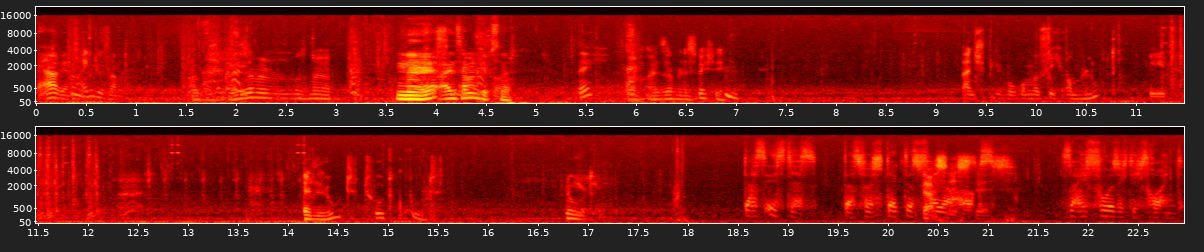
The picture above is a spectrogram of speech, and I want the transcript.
Ja, wir haben eingesammelt. Einsammeln muss man ja. Nee, einsammeln gibt's nicht. Nicht? Auch einsammeln ist wichtig. Ein Spiel, worum es sich um Loot geht. Denn Loot tut gut. Loot. Das ist es. Das Versteck des Das ist Firehawks. es. Sei vorsichtig, Freund.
